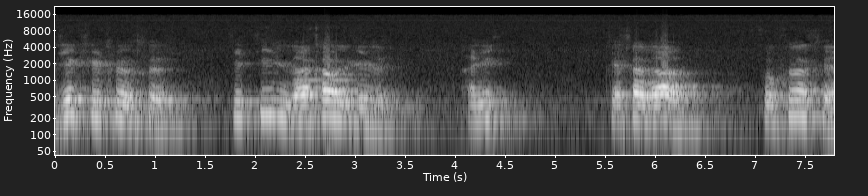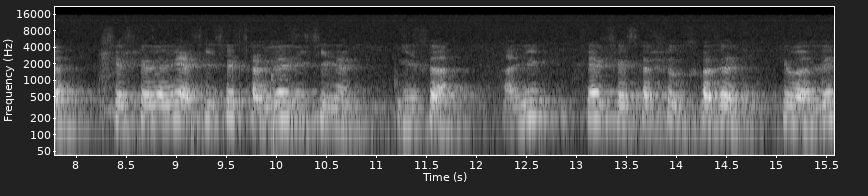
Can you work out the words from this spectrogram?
जे क्षेत्र होतं ते तीन लाखावर गेलं. आणि त्याचा लाभ कोकणातल्या शेतकऱ्यांनी अतिशय चांगल्या रीतीनं घेतला. आणि त्या क्षेत्राचं उत्पादन हे वाढले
